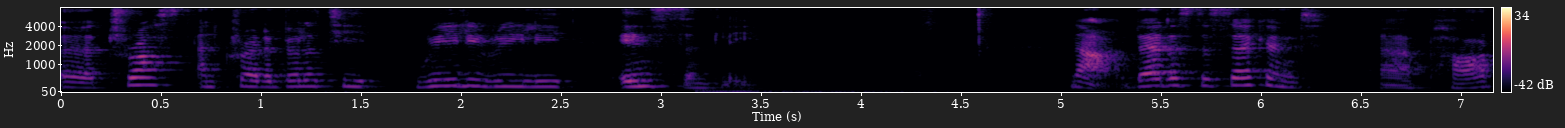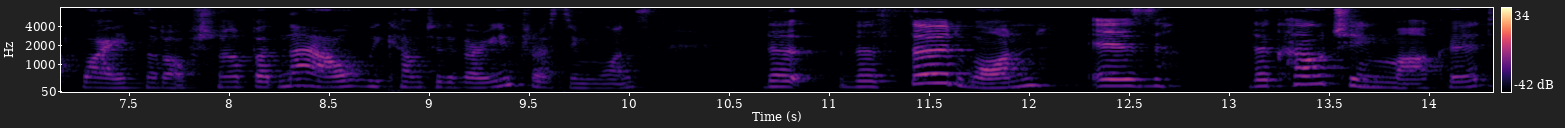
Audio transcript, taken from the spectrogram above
uh, trust and credibility really, really instantly. Now, that is the second uh, part why it's not optional, but now we come to the very interesting ones. The, the third one is the coaching market,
